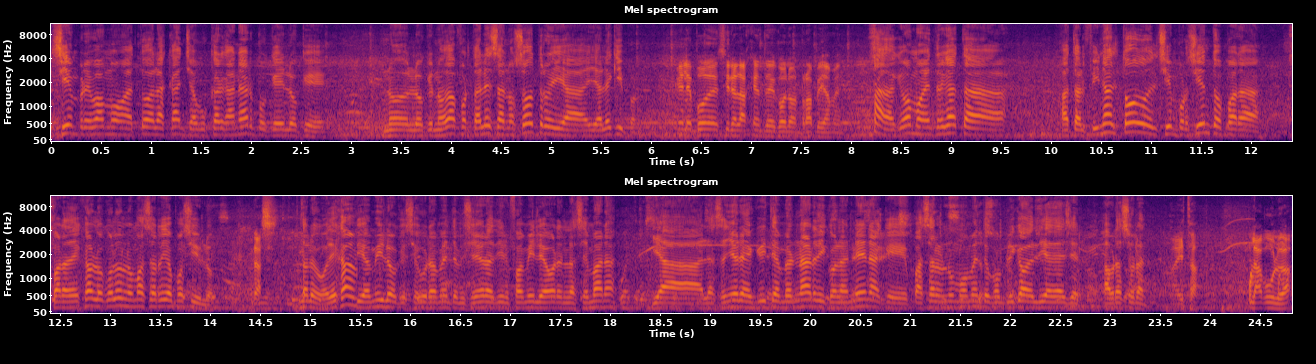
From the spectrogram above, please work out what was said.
siempre vamos a todas las canchas a buscar ganar porque es lo que, lo que nos da fortaleza a nosotros y, al equipo. ¿Qué le puedo decir a la gente de Colón rápidamente? Nada, que vamos a entregar hasta, hasta el final todo, el 100% para, para dejarlo Colón lo más arriba posible. Gracias. Hasta luego. Dejame a Milo, que seguramente mi señora tiene familia ahora en la semana, y a la señora de Cristian Bernardi con la nena que pasaron un momento complicado el día de ayer. Abrazo grande. Ahí está, la pulga.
